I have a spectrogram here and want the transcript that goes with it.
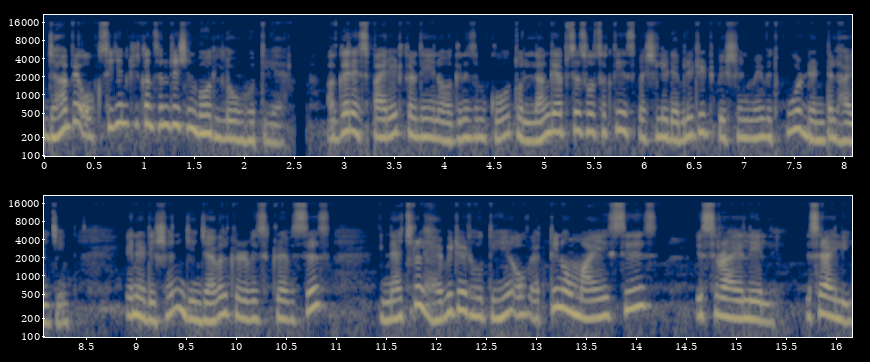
जहाँ पे ऑक्सीजन की कंसनट्रेशन बहुत लो होती है। अगर एस्पायरेट कर दें इन ऑर्गेनिज्म को तो लंग एब्सेस हो सकती है स्पेशली डेबिलिटेड पेशेंट में with poor dental hygiene in addition gingival crevice natural habitat होती हैं of actinomyces israel israelii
